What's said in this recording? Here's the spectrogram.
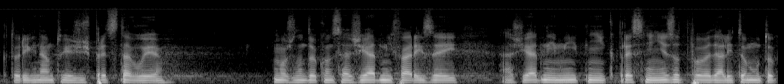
ktorých nám tu Ježiš predstavuje. Možno dokonca žiadny farizej a žiadny mýtnik presne nezodpovedali tomuto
